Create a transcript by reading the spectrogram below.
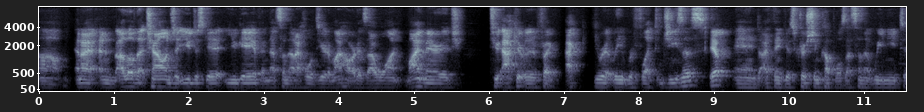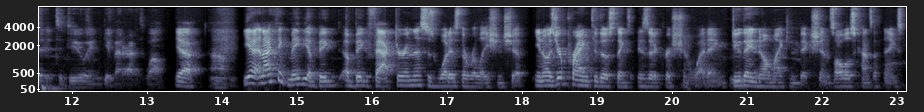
Um, and I and I love that challenge that you just get you gave, and that's something that I hold dear to my heart. Is I want my marriage to accurately reflect accurately reflect Jesus. Yep. And I think as Christian couples, that's something that we need to to do and get better at as well. yeah. Um, Yeah, and I think maybe a big a big factor in this is what is the relationship. You know, as you're praying through those things, is it a Christian wedding? Do they know my convictions? All those kinds of things.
